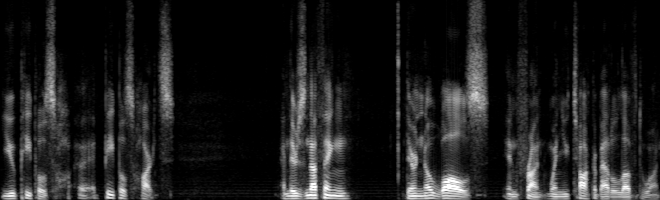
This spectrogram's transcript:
you people's, uh, people's hearts. And there's nothing, there are no walls in front when you talk about a loved one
